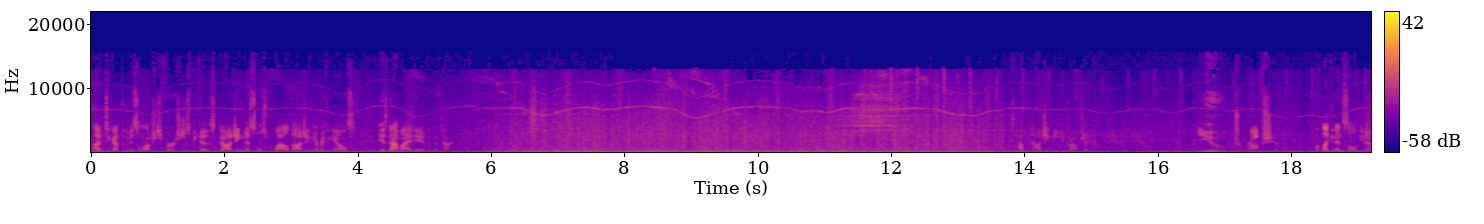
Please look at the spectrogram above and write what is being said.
I like to take out the missile launchers first just because dodging missiles while dodging everything else is not my idea of a good time. Stop dodging me, you dropship. You dropship. Like an insult, you know?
